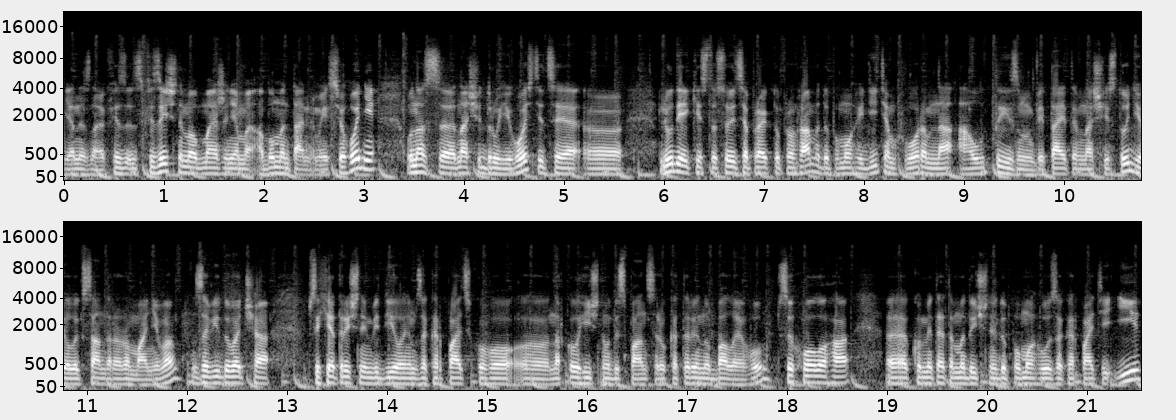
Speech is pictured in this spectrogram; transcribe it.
я не знаю, фіз- з фізичними обмеженнями або ментальними. І сьогодні у нас е, наші другі гості це е, люди, які стосуються проекту програми допомоги дітям хворим на аутизм. Вітайте в нашій студії Олександра Романєва, завідувача психіатричним відділенням Закарпатського наркологічного диспансеру, Катерину Балегу, психолога комітету медичної допомоги у Закарпатті, і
